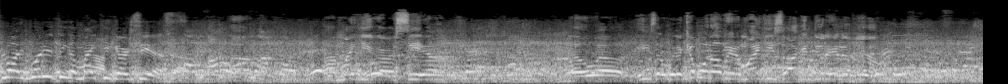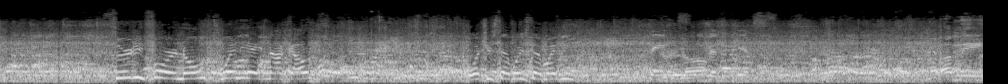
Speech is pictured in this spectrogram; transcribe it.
Floyd, what do you think of Mikey Garcia? Uh, Mikey Garcia. Uh, well, he's over there. Come on over here, Mikey, so I can do the interview. 34 0, 28 knockouts. What you said? What you said, Mikey? I mean,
